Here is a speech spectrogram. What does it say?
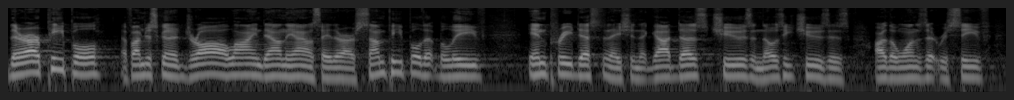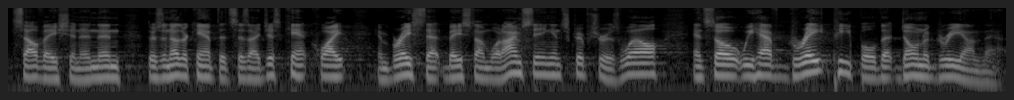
there are people, if I'm just going to draw a line down the aisle, and say there are some people that believe in predestination that God does choose, and those He chooses are the ones that receive salvation. And then there's another camp that says, I just can't quite embrace that based on what I'm seeing in Scripture as well. And so we have great people that don't agree on that.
